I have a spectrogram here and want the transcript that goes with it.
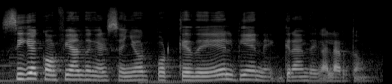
Sigue confiando en el Señor porque de Él viene grande galardón.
